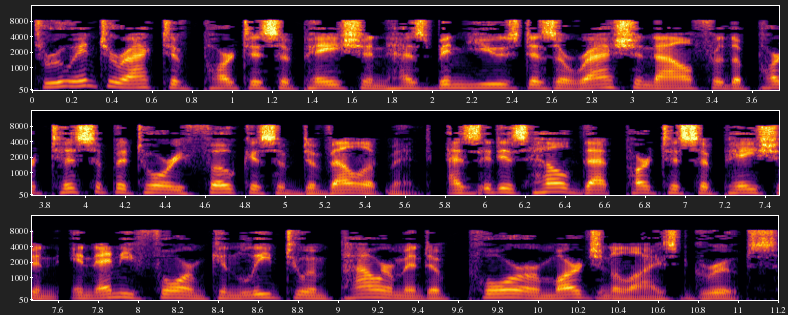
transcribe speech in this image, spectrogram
through interactive participation has been used as a rationale for the participatory focus of development, as it is held that participation in any form can lead to empowerment of poor or marginalized groups.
